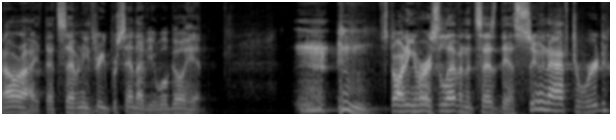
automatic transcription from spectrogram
All right, that's 73% of you. We'll go ahead. Starting in verse 11, it says this Soon afterward,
